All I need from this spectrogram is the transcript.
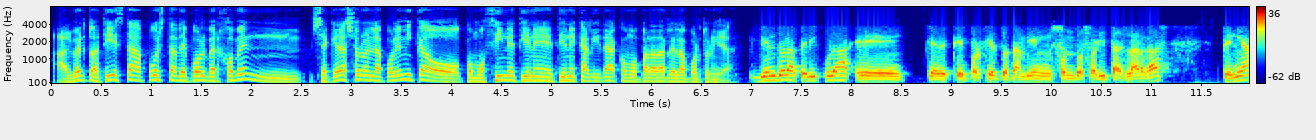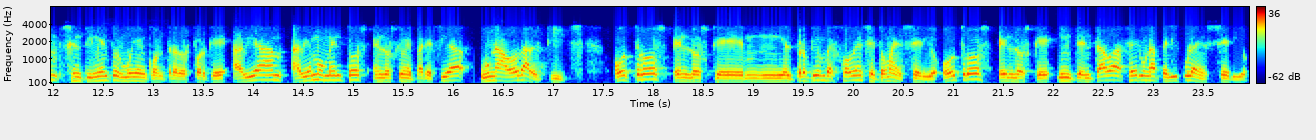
Alberto, ¿a ti esta apuesta de Paul Verhoeven se queda solo en la polémica o como cine tiene, tiene calidad como para darle la oportunidad? Viendo la película, eh, que, que por cierto también son dos horitas largas, tenía sentimientos muy encontrados porque había, había momentos en los que me parecía una oda al kitsch, otros en los que ni el propio Verhoeven se toma en serio, otros en los que intentaba hacer una película en serio.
